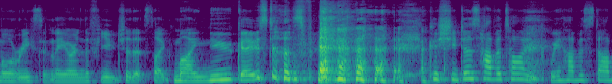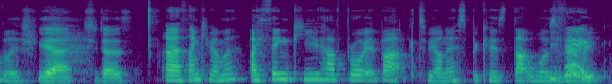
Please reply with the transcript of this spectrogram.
more recently or in the future that's like my new ghost husband because she does have a type. We have established. Yeah, she does. Uh, thank you, Emma. I think you have brought it back, to be honest, because that was You very. think?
